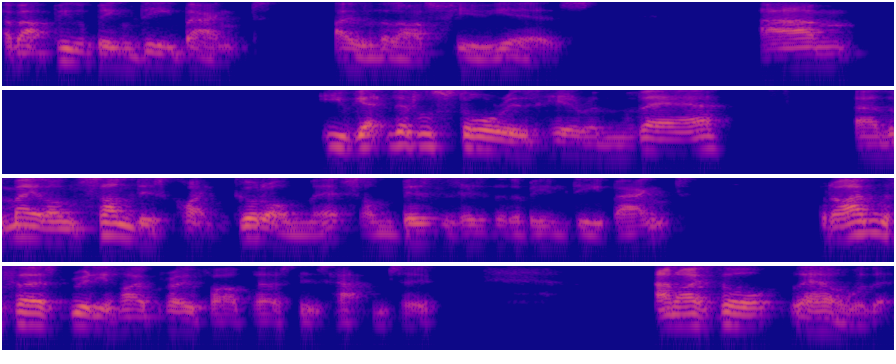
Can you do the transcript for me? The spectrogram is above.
about people being debanked over the last few years. Um, you get little stories here and there uh, the Mail on Sunday is quite good on this, on businesses that have been debanked. But I'm the first really high profile person it's happened to. And I thought, the hell with it.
